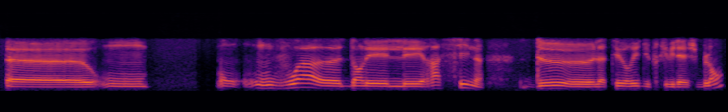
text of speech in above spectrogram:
On euh, dans les, les, racines de euh, la théorie du privilège blanc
